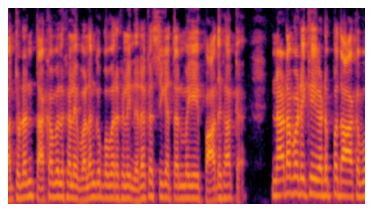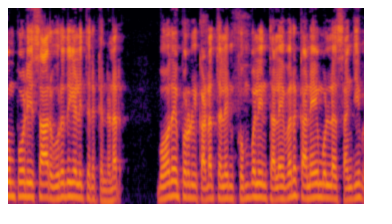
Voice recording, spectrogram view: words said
அத்துடன் தகவல்களை வழங்குபவர்களின் இரகசிய தன்மையை பாதுகாக்க நடவடிக்கை எடுப்பதாகவும் போலீசார் உறுதியளித்திருக்கின்றனர். போதைப்பொருள் கடத்தலின் கும்பலின் தலைவர் கனேமுள்ள சஞ்சீவ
